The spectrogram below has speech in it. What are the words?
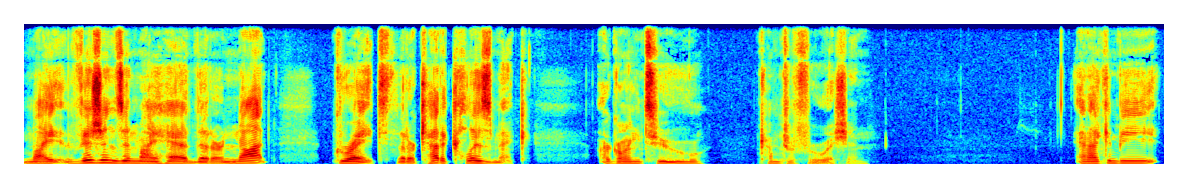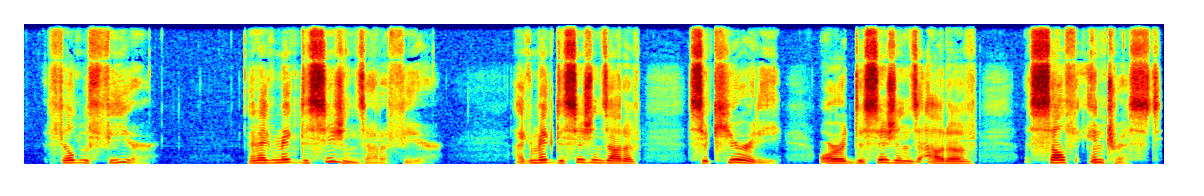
my visions in my head that are not great that are cataclysmic are going to come to fruition and I can be filled with fear and I can make decisions out of fear I can make decisions out of security or decisions out of self interest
